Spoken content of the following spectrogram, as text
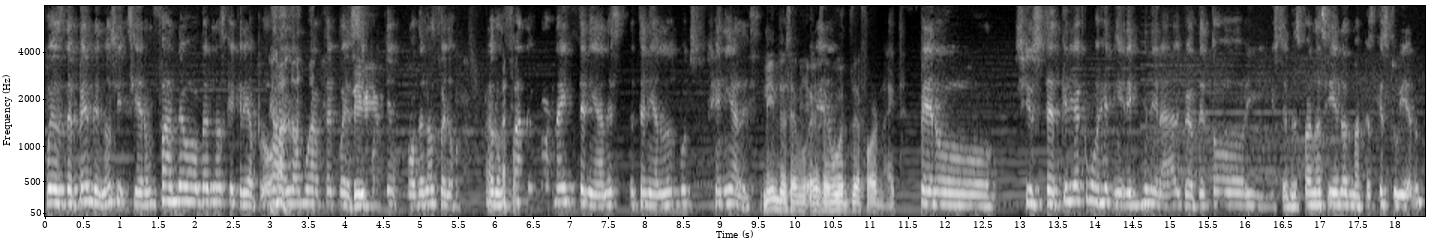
Pues depende, ¿no? Si, si era un fan de Borderlands que quería probar la muerte, pues sí, porque Borderlands fue lo... Pero un fan de Fortnite tenían, tenían unos boots geniales. Lindo ese, ese boot de Fortnite. Pero si usted quería como en general ver de todo y usted no es fan así de las marcas que estuvieron,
